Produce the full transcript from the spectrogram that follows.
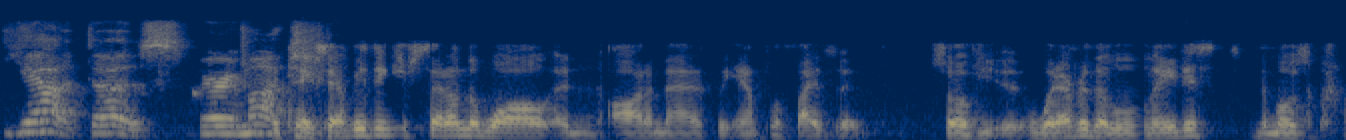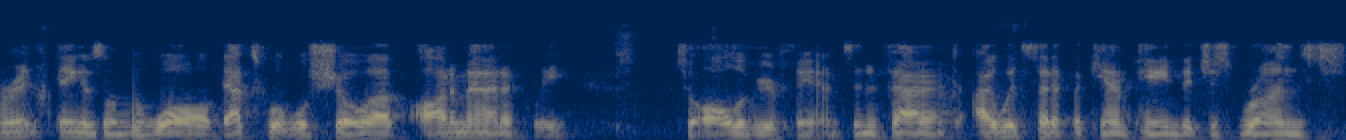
Yeah, it does very much. It takes everything you've said on the wall and automatically amplifies it. So if you, whatever the latest, the most current thing is on the wall, that's what will show up automatically to all of your fans. And in fact, I would set up a campaign that just runs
